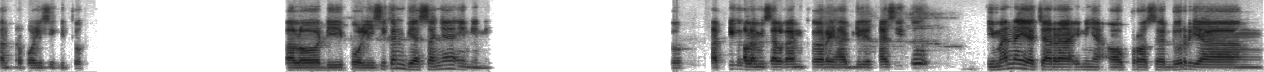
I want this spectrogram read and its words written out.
kantor polisi gitu. Kalau di polisi kan biasanya ini nih. Tapi kalau misalkan ke rehabilitasi itu gimana ya cara ininya oh prosedur yang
